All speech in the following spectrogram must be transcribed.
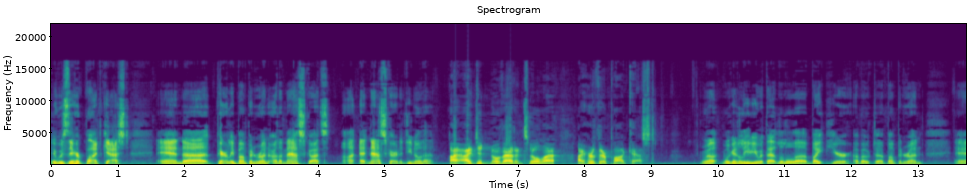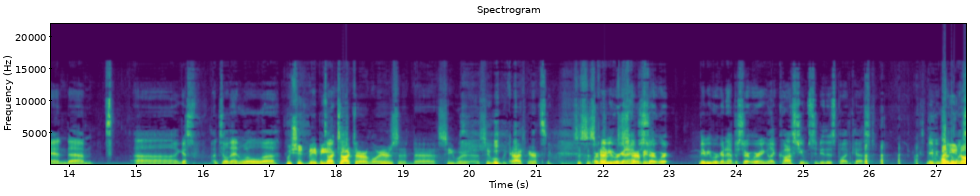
It was their podcast, and uh, apparently, bump and run are the mascots uh, at NASCAR. Did you know that? I, I didn't know that until uh, I heard their podcast. Well, we're going to leave you with that little uh, bite here about uh, bump and run, and um, uh, I guess until then, we'll. Uh, We should maybe Talk talk to- to, our lawyers and uh, see what uh, see what we got here. This is or maybe we're going to have to start wear. Maybe we're going to have to start wearing like costumes to do this podcast. maybe How we're do you know?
